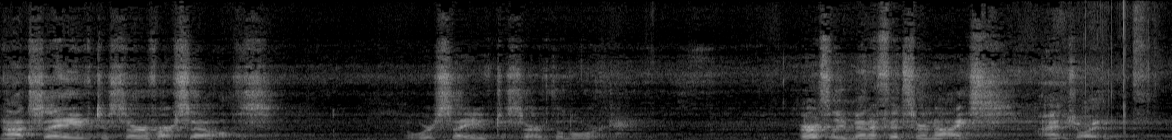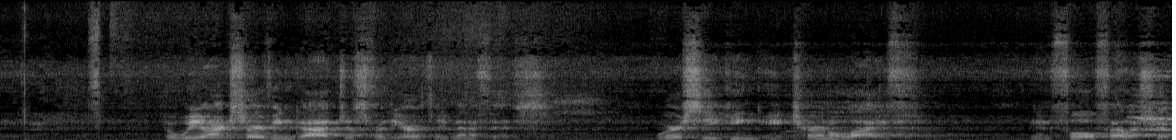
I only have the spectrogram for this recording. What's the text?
Not saved to serve ourselves, but we're saved to serve the Lord. Earthly benefits are nice. I enjoy them. But we aren't serving God just for the earthly benefits. We're seeking eternal life in full fellowship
